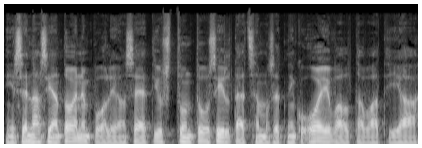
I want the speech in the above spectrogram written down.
niin sen asian toinen puoli on se, että just tuntuu siltä, että semmoiset niin oivaltavat ja,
